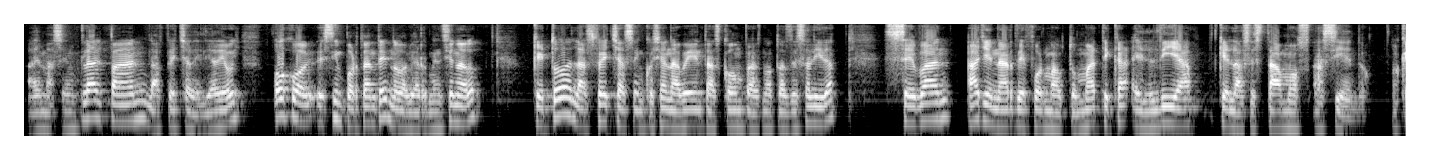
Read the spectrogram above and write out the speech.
Almacén Tlalpan, la fecha del día de hoy. Ojo, es importante, no lo había mencionado, que todas las fechas en cuestión a ventas, compras, notas de salida, se van a llenar de forma automática el día que las estamos haciendo. ¿ok?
